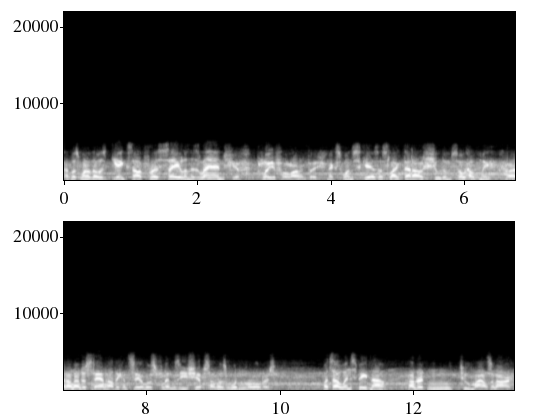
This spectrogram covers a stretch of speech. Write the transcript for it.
That was one of those ginks out for a sail in his land ship. Playful, aren't they? Next one scares us like that, I'll shoot him, so help me. I don't understand how they can sail those flimsy ships on those wooden rollers. What's our wind speed now? 102 miles an hour.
